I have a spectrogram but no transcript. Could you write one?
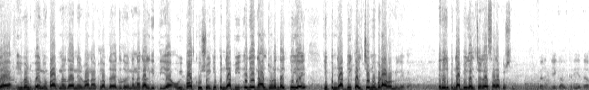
ਹੈ ਇਵੈਂਟ ਵੈਨਿਊ ਪਾਰਟਨਰ ਦਾ ਨਿਰਵਾਣਾ ਕਲੱਬ ਦਾ ਹੈ ਜਦੋਂ ਇਹਨਾਂ ਨਾਲ ਗੱਲ ਕੀਤੀ ਹੈ ਉਹ ਵੀ ਬਹੁਤ ਖੁਸ਼ ਹੋਏ ਕਿ ਪੰਜਾਬੀ ਇਹਦੇ ਨਾਲ ਜੁੜਨ ਦਾ ਇੱਕੋ ਹੀ ਹੈ ਕਿ ਪੰਜਾਬੀ ਕਲਚਰ ਨੂੰ ਬੜਾਵਾ ਮਿਲੇਗਾ। ਇਹਦੇ ਵਿੱਚ ਪੰਜਾਬੀ ਕਲਚਰ ਦਾ ਸਾਰਾ ਕੁਝ ਸਰ ਜੇ ਗੱਲ ਕਰੀਏ ਤਾਂ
